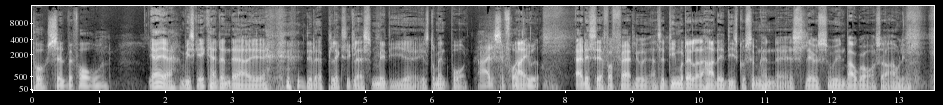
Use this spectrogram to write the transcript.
på selve forruden. Ja, ja, vi skal ikke have den der, øh, det der plexiglas midt i øh, instrumentbordet. Nej, det ser frygteligt Nej. ud. Ja, det ser forfærdeligt ud. Altså, de modeller, der har det, de skulle simpelthen øh, slæves ud i en baggård og så afleves.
